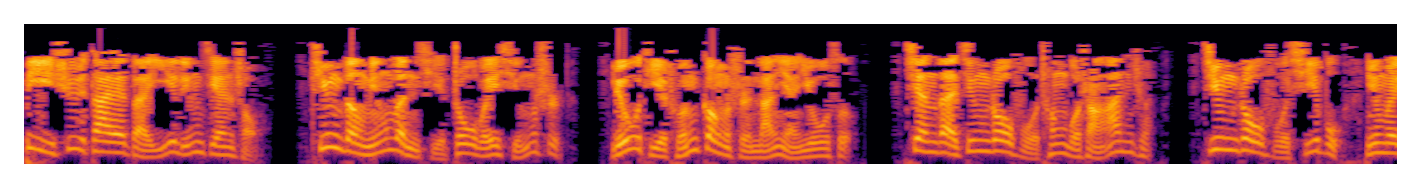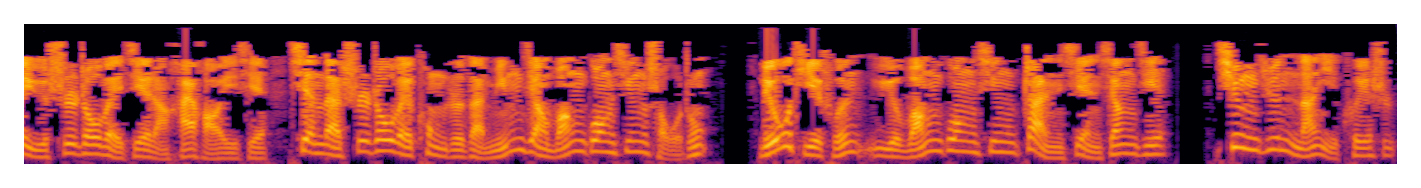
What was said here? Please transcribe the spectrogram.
必须待在夷陵坚守。听邓明问起周围形势，刘体纯更是难掩忧色。现在荆州府称不上安全，荆州府西部因为与施州卫接壤还好一些，现在施州卫控制在名将王光兴手中，刘体纯与王光兴战线相接，清军难以窥视。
